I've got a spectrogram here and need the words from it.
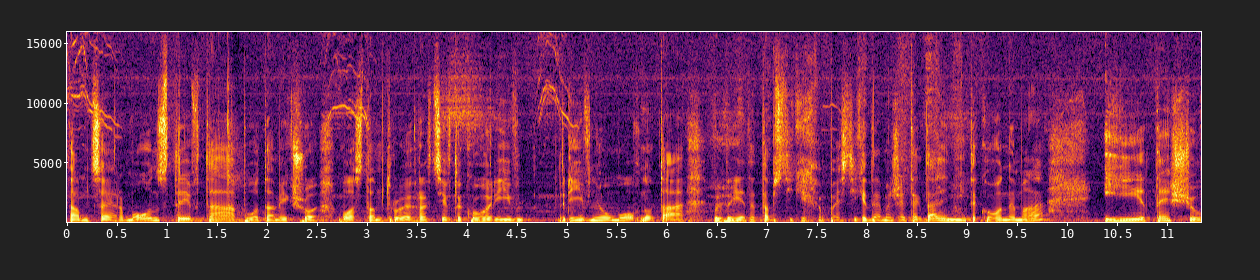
там CR монстрів, та або там, якщо у вас там троє гравців такого рівня, рівня умовно, та ви даєте там стільки хп, стільки демеджа і так далі. Ні, такого нема. І те, що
